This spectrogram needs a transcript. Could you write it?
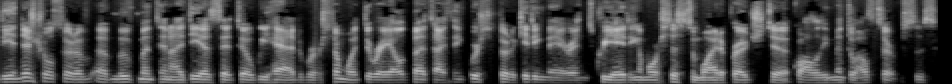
the initial sort of uh, movement and ideas that uh, we had were somewhat derailed but i think we're sort of getting there and creating a more system-wide approach to quality mental health services.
